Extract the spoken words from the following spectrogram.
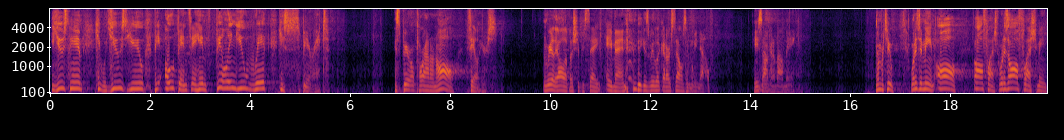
Use him, he will use you. Be open to him filling you with his spirit. His spirit will pour out on all failures. And really, all of us should be saying amen because we look at ourselves and we know. He's talking about me. Number two, what does it mean? All all flesh. What does all flesh mean?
